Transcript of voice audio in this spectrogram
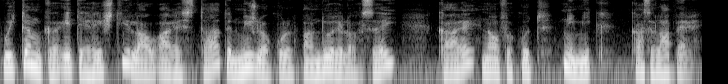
uităm că eteriștii l-au arestat în mijlocul pandurilor săi, care n-au făcut nimic ca să-l apere.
